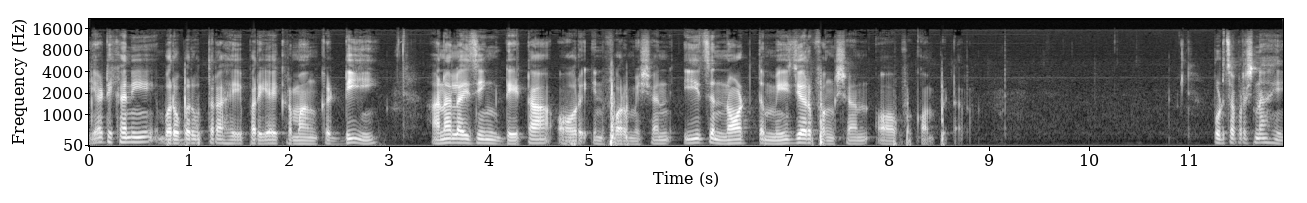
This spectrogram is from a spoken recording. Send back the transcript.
या ठिकाणी बरोबर उत्तर आहे पर्याय क्रमांक D. Analyzing data or information is not the major function of computer पुढचा प्रश्न आहे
